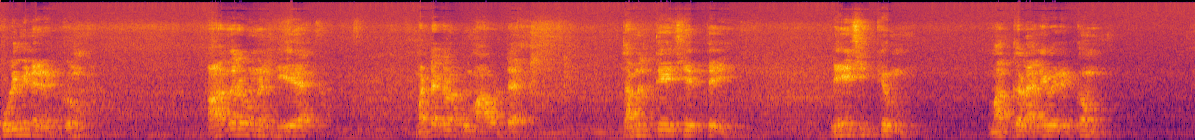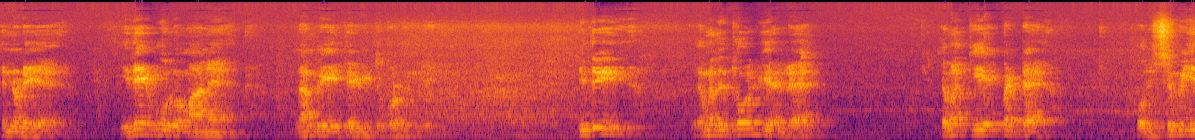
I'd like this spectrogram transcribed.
குழுவினருக்கும் ஆதரவு நல்கிய மட்டக்களப்பு மாவட்ட தமிழ் தேசியத்தை நேசிக்கும் மக்கள் அனைவருக்கும் என்னுடைய இதயபூர்வமான நன்றியை தெரிவித்துக் கொள்கின்றேன். இது எமது தோல்வி அல்ல எமக்கு ஏற்பட்ட ஒரு சிறிய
